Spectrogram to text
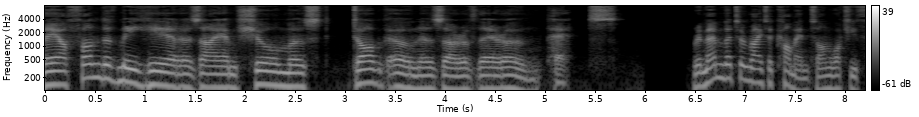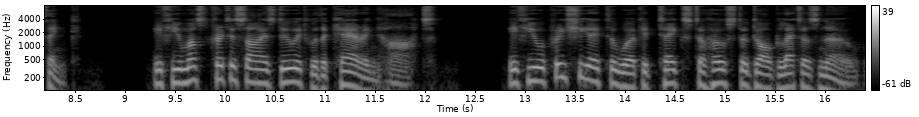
They are fond of me here as I am sure most dog owners are of their own pets. Remember to write a comment on what you think. If you must criticize do it with a caring heart. If you appreciate the work it takes to host a dog let us know.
